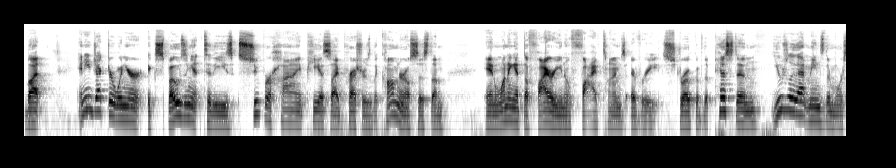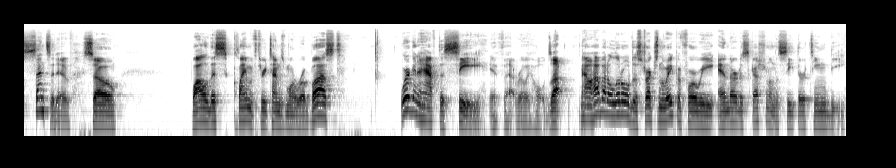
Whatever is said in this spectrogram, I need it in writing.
but any injector, when you're exposing it to these super high PSI pressures of the common rail system and wanting it to fire, you know, five times every stroke of the piston, usually that means they're more sensitive. So, while this claim of three times more robust we're gonna have to see if that really holds up. Now, how about a little destruction of the week before we end our discussion on the C13D?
